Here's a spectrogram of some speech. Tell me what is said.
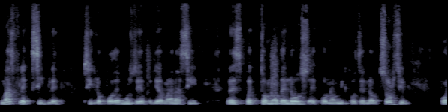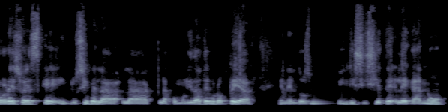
más flexible, si lo podemos llamar así, respecto a modelos económicos del outsourcing. Por eso es que inclusive la, la, la, comunidad europea en el 2017 le ganó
